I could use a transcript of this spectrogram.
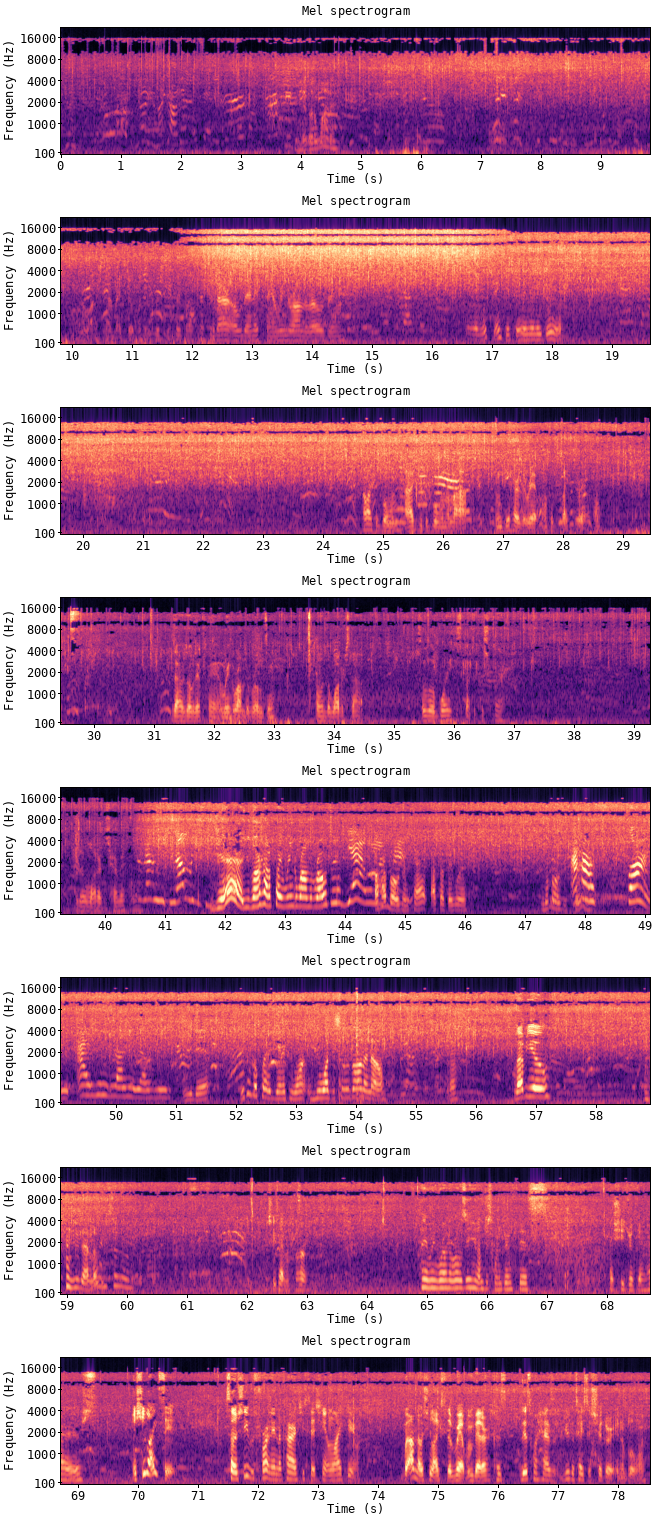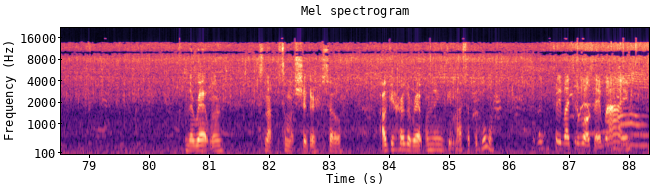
There go the water. Back up she pushed the play button. That's the jar over there and they saying ring around the rosy. Yeah, this drink is really, really good. I like the blue one. I get the blue one a lot. And get her the red one because she likes the red one. was over there playing Ring Around the Rosie. when the water stopped. So little boy, he's about to push her for the water to turn back on. Yeah, you learn how to play Ring Around the Rosie? Yeah. Oh, her bow's intact. I thought they were. Your bow's is I have fun. I ring around the Rosie. You did? You can go play again if you want. You want your shoes on or no? Yeah. no. Love you. I love you too. She's having fun. Playing Ring Around the Rosie, and I'm just going to drink this. And she's drinking hers. And she likes it. So she was fronting in the car and she said she didn't like it. But I know she likes the red one better because this one has, you can taste the sugar in the blue one. And the red one, it's not so much sugar. So I'll get her the red one and get myself the blue one. Let's say bye to the vlog. Say bye. bye.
